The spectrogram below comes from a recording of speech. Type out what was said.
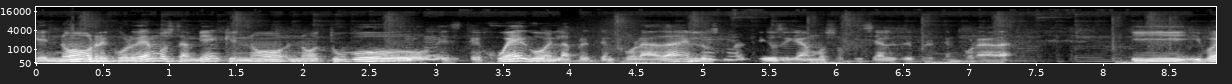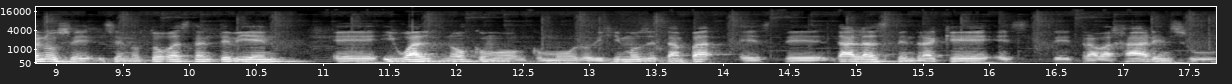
que no, recordemos también que no, no tuvo este juego en la pretemporada, en los partidos, digamos, oficiales de pretemporada. Y, bueno, se, se, notó bastante bien. Eh, igual, ¿no? Como, como lo dijimos de Tampa, este, Dallas tendrá que este, trabajar en su,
